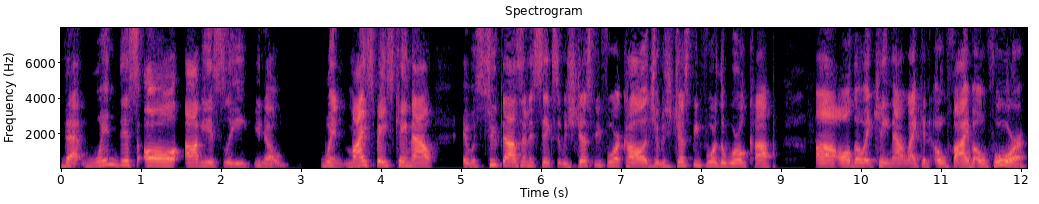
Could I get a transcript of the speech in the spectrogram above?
that when this all obviously, you know, when MySpace came out, it was 2006. It was just before college. It was just before the World Cup. Uh, although it came out like in 05, 04,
